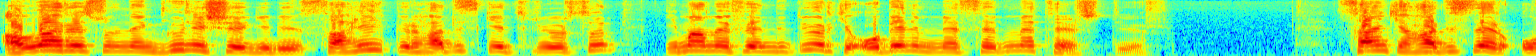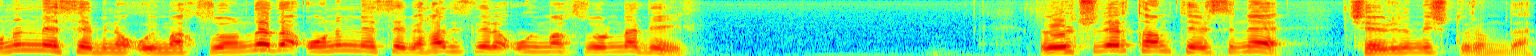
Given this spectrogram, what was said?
Allah Resulü'nden gün ışığı gibi sahih bir hadis getiriyorsun. İmam Efendi diyor ki o benim mezhebime ters diyor. Sanki hadisler onun mezhebine uymak zorunda da onun mezhebi hadislere uymak zorunda değil. Ölçüler tam tersine çevrilmiş durumda.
